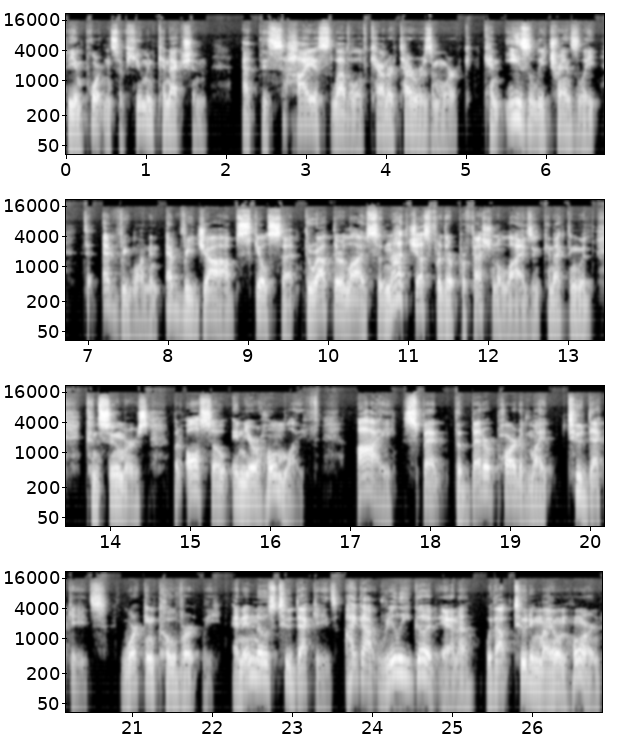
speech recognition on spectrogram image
the importance of human connection at this highest level of counterterrorism work can easily translate to everyone in every job skill set throughout their lives. So, not just for their professional lives and connecting with consumers, but also in your home life. I spent the better part of my two decades working covertly. And in those two decades, I got really good, Ana, without tooting my own horn,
